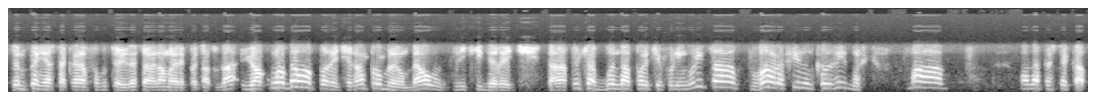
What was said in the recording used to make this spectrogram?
tâmpenia asta care am făcut eu, și de asta n-am mai repetat da? Eu acum beau apă rece, n-am problemă, beau lichide reci, dar atunci bând apă rece cu lingurița, vară fiind încălzit, nu știu, m-a, m-a dat peste cap.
